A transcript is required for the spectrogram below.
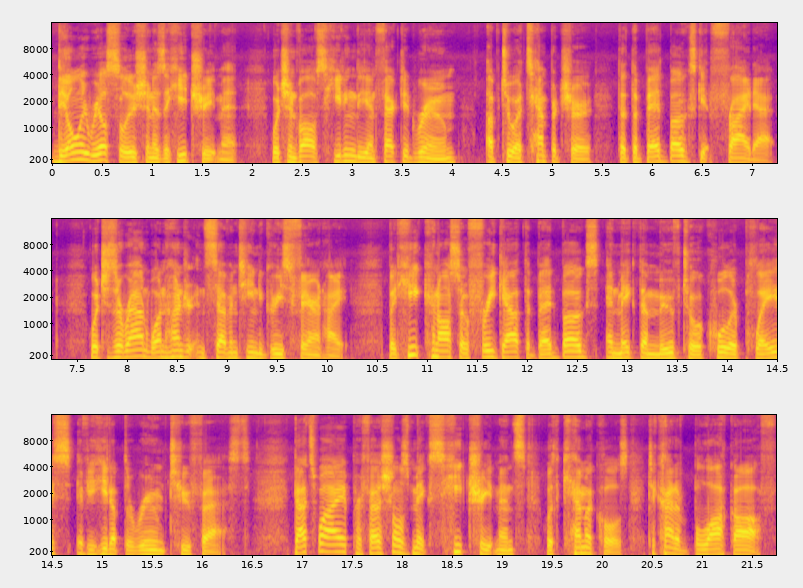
the only real solution is a heat treatment, which involves heating the infected room up to a temperature that the bed bugs get fried at, which is around 117 degrees Fahrenheit. But heat can also freak out the bed bugs and make them move to a cooler place if you heat up the room too fast. That's why professionals mix heat treatments with chemicals to kind of block off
